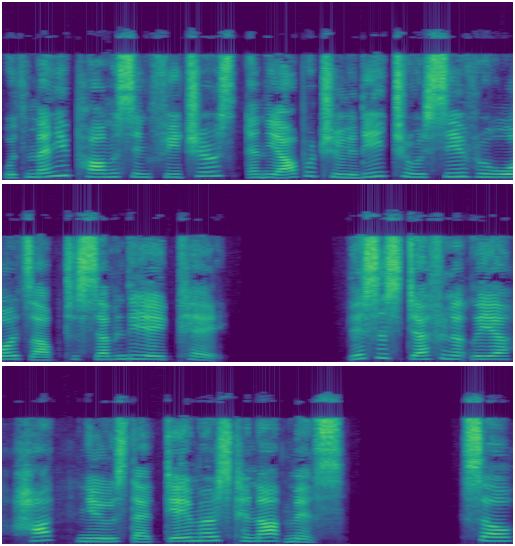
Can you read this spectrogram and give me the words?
with many promising features and the opportunity to receive rewards up to 78k. This is definitely a hot news that gamers cannot miss. So,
